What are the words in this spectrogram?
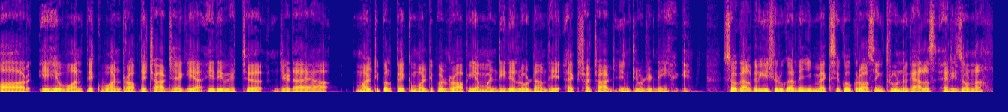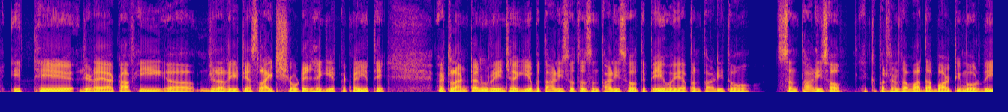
ਔਰ ਇਹ 1 ਪਿਕ 1 ਡ੍ਰੌਪ ਦੇ ਚਾਰਜ ਹੈਗੇ ਆ। ਇਹਦੇ ਵਿੱਚ ਜਿਹੜਾ ਆ ਮਲਟੀਪਲ ਪਿਕ ਮਲਟੀਪਲ ਡ੍ਰੌਪ ਜਾਂ ਮੰਡੀ ਦੇ ਲੋਡਾਂ ਦੇ ਐਕਸਟਰਾ ਚਾਰਜ ਇਨਕਲੂਡਡ ਨਹੀਂ ਹੈਗੇ। ਸੋ ਗੱਲ ਕਰੀਏ, ਸ਼ੁਰੂ ਕਰਦੇ ਹਾਂ ji Mexico crossing through Nogales, Arizona. ਇੱਥੇ ਜਿਹੜਾ ਆ, ਕਾਫੀ ਜਿਹੜਾ ਰੇਟ ਹੈ ਸਲਾਈਟ ਸ਼ਾਰਟੇਜ ਹੈਗੀ ਹੈ ਟਰੱਕਾਂ ਦੀ ਇੱਥੇ। ਐਟਲਾਂਟਾ ਨੂੰ ਰੇਂਜ ਹੈਗੀ ਹੈ 4200 ਤੋਂ 4700 ਤੇ ਪੇ ਹੋਏ ਆ 45 ਤੋਂ 4700 1% ਦਾ ਵਾਧਾ। ਬਾਲਟੀਮੋਰ ਦੀ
